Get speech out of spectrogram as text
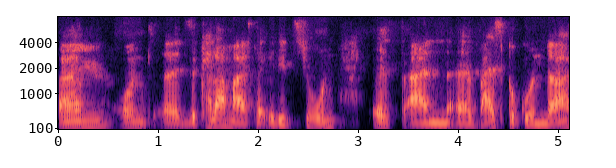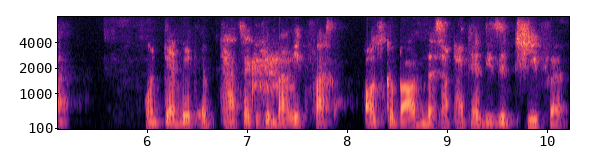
Ähm, und äh, diese Kellermeister-Edition ist ein äh, Weißburgunder und der wird tatsächlich im Barrique fast ausgebaut. Und deshalb hat er diese Tiefe.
